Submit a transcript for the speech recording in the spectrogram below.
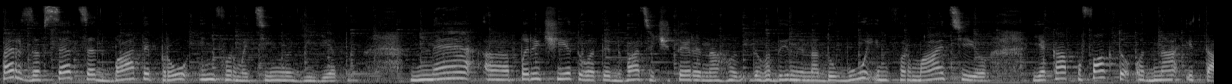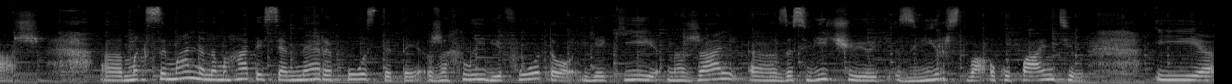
Перш за все, це дбати про інформаційну дієту, не е, перечитувати 24 години на добу інформацію, яка по факту одна і та ж. Е, максимально намагатися не репостити жахливі фото, які, на жаль, е, засвідчують звірства окупантів і е,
